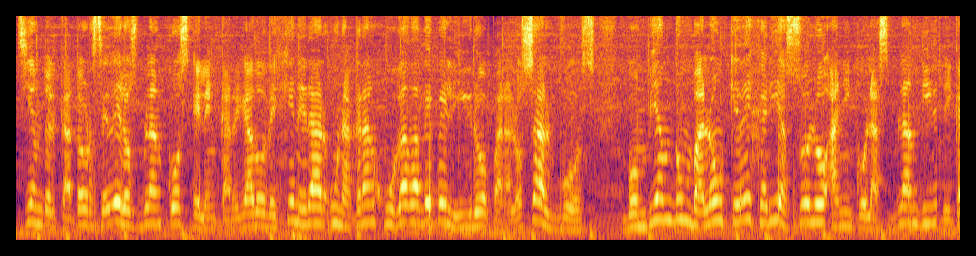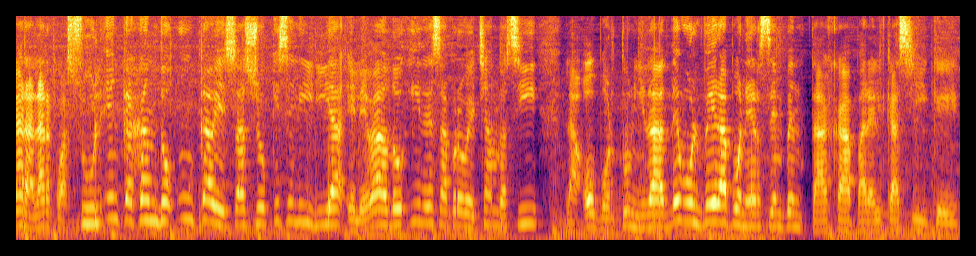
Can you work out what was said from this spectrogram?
siendo el 14 de los blancos el encargado de generar una gran jugada de peligro para los salvos, bombeando un balón que dejaría solo a Nicolás Blandi de cara al arco azul encajando un cabezazo que se le iría elevado y desaprovechando así la oportunidad de volver a ponerse en ventaja para el cacique.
